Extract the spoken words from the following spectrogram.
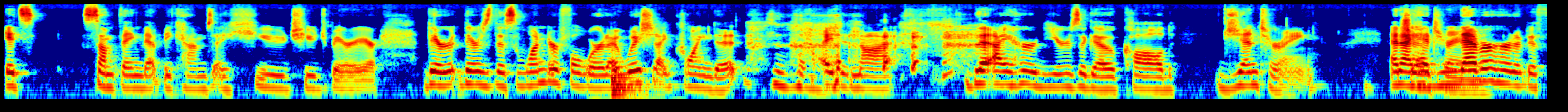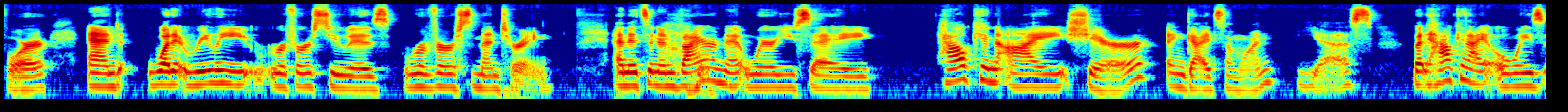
it's something that becomes a huge, huge barrier. There, there's this wonderful word. I wish I coined it. I did not. that I heard years ago called gentering. And Gentering. I had never heard it before. And what it really refers to is reverse mentoring. And it's an environment where you say, how can I share and guide someone? Yes. But how can I always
